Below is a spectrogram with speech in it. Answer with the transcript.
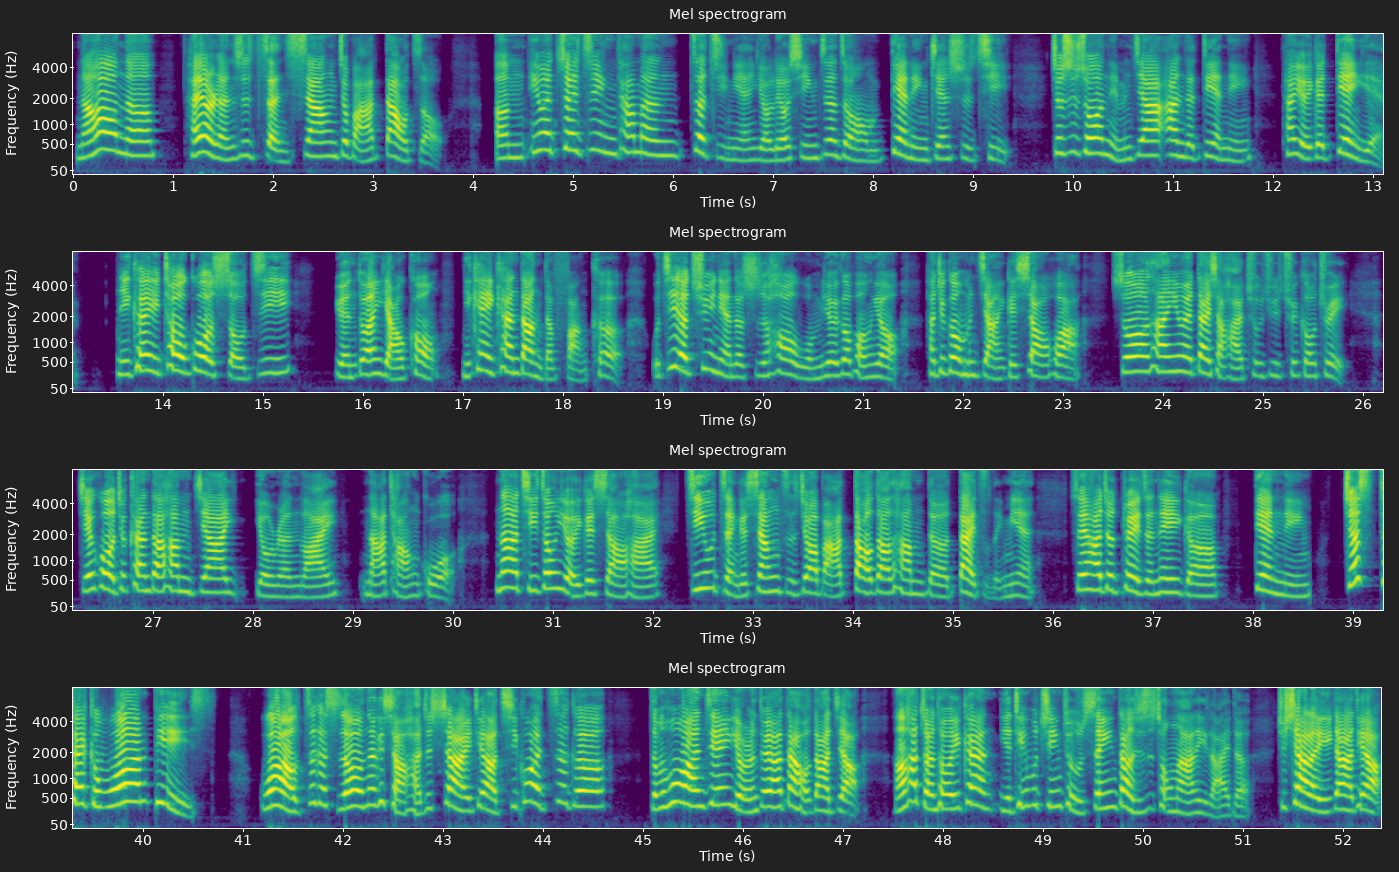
然后呢，还有人是整箱就把它倒走。嗯，因为最近他们这几年有流行这种电铃监视器，就是说你们家按的电铃，它有一个电眼。你可以透过手机远端遥控，你可以看到你的访客。我记得去年的时候，我们有一个朋友，他就跟我们讲一个笑话，说他因为带小孩出去 trick or treat，结果就看到他们家有人来拿糖果，那其中有一个小孩几乎整个箱子就要把它倒到他们的袋子里面，所以他就对着那个电铃，just take one piece。哇！这个时候，那个小孩就吓一跳，奇怪，这个怎么忽然间有人对他大吼大叫？然后他转头一看，也听不清楚声音到底是从哪里来的，就吓了一大跳，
